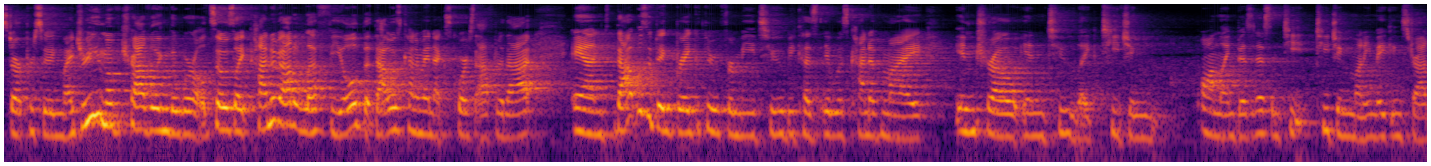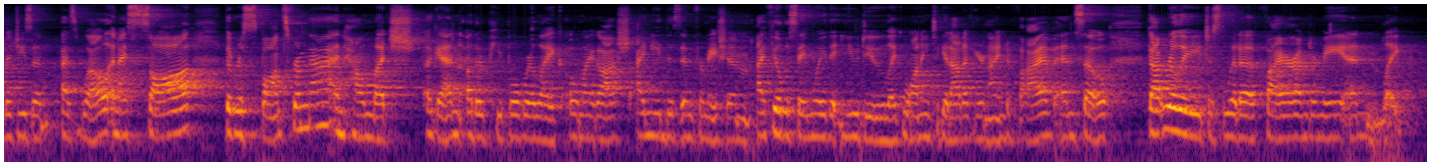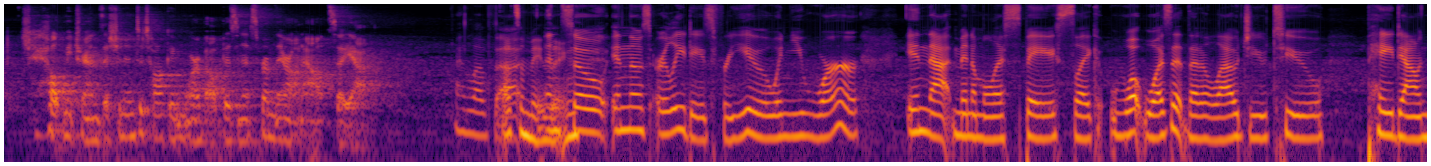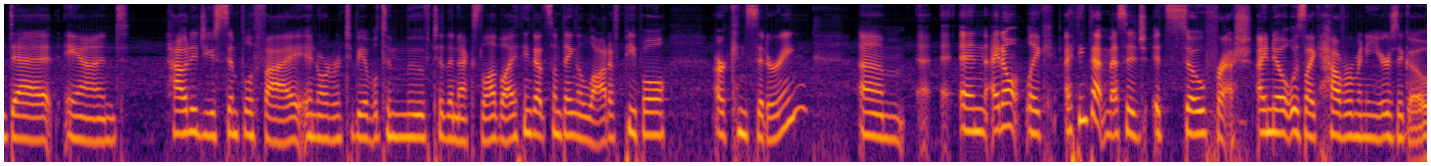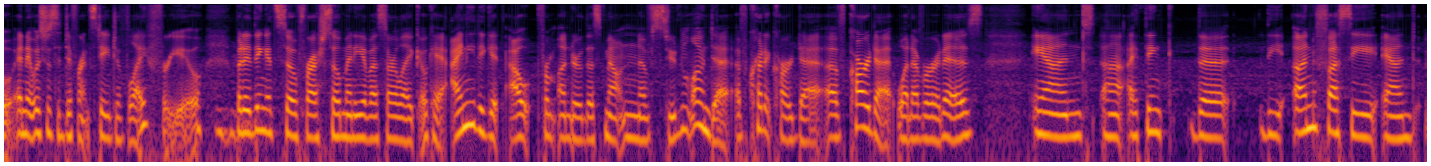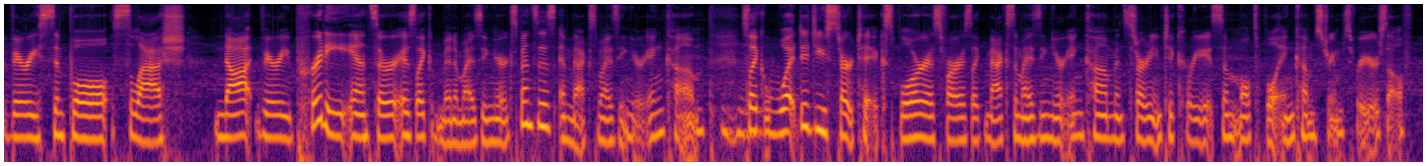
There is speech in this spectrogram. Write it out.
start pursuing my dream of traveling the world. So it was like kind of out of left field, but that was kind of my next course after that. And that was a big breakthrough for me too, because it was kind of my intro into like teaching online business and te- teaching money making strategies as well and i saw the response from that and how much again other people were like oh my gosh i need this information i feel the same way that you do like wanting to get out of your 9 to 5 and so that really just lit a fire under me and like helped me transition into talking more about business from there on out so yeah I love that. That's amazing. And so, in those early days for you, when you were in that minimalist space, like what was it that allowed you to pay down debt and how did you simplify in order to be able to move to the next level? I think that's something a lot of people are considering um, and I don't like, I think that message, it's so fresh. I know it was like however many years ago and it was just a different stage of life for you. Mm-hmm. But I think it's so fresh. So many of us are like, okay, I need to get out from under this mountain of student loan debt, of credit card debt, of car debt, whatever it is. And uh, I think the, the unfussy and very simple slash not very pretty answer is like minimizing your expenses and maximizing your income. Mm-hmm. So like what did you start to explore as far as like maximizing your income and starting to create some multiple income streams for yourself?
